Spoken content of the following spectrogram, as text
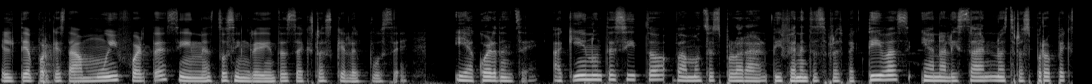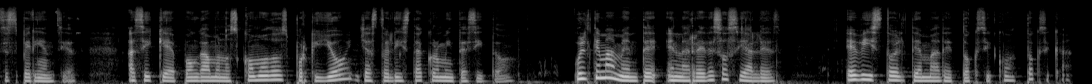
el té porque estaba muy fuerte sin estos ingredientes extras que le puse. Y acuérdense, aquí en un tecito vamos a explorar diferentes perspectivas y analizar nuestras propias experiencias. Así que pongámonos cómodos porque yo ya estoy lista con mi tecito. Últimamente en las redes sociales he visto el tema de tóxico, tóxica,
